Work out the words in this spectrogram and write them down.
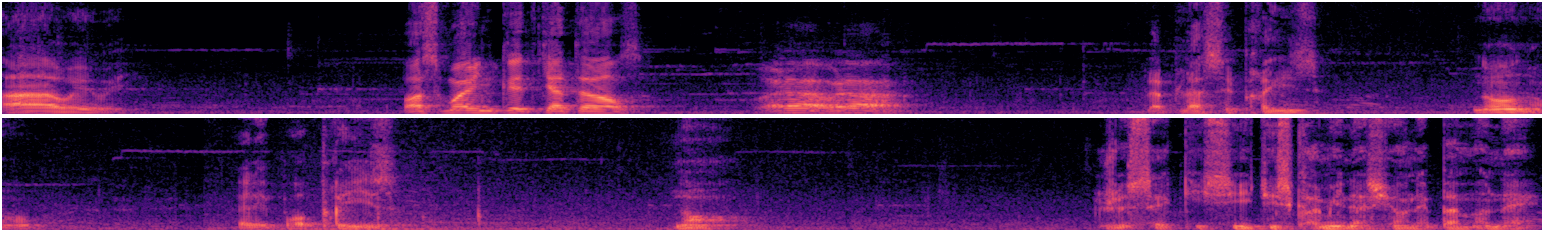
Ah oui, oui. Passe-moi une clé de 14. Voilà, voilà. La place est prise Non, non. Elle est pas prise. Non. Je sais qu'ici, discrimination n'est pas monnaie.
